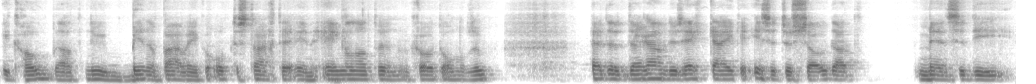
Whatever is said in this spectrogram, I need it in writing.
Ik hoop dat nu binnen een paar weken op te starten in Engeland een groot onderzoek. De- Daar gaan we dus echt kijken, is het dus zo dat mensen die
